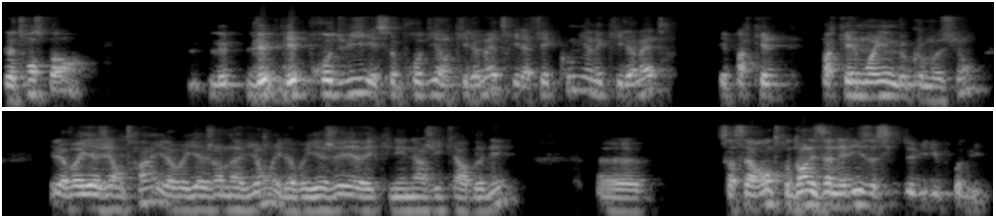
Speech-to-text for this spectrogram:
Le transport, le, les produits et ce produit en kilomètres, il a fait combien de kilomètres et par quel, par quel moyen de locomotion? Il a voyagé en train, il a voyagé en avion, il a voyagé avec une énergie carbonée. Euh, ça, ça rentre dans les analyses de cycle de vie du produit.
